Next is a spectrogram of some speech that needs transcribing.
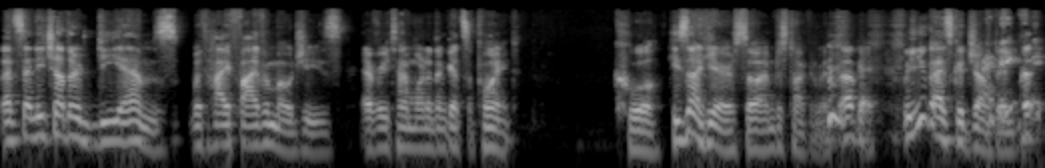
Let's send each other DMs with high five emojis every time one of them gets a point. Cool. He's not here, so I'm just talking about. It. Okay, well, you guys could jump in. But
